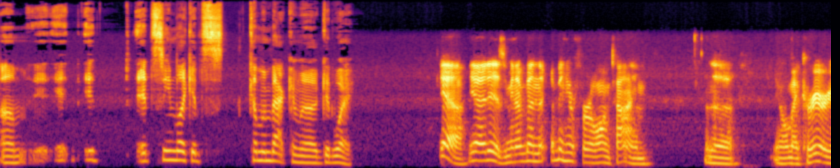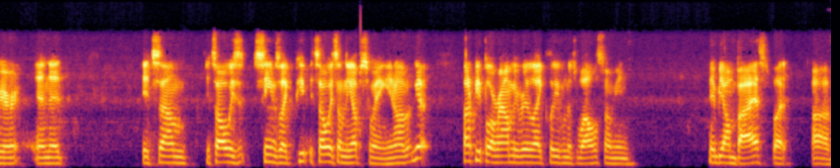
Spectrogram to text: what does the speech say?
um, it, it it seemed like it's coming back in a good way. Yeah, yeah, it is. I mean, I've been I've been here for a long time, in the you know my career here, and it it's um it's always seems like people it's always on the upswing. You know, a lot of people around me really like Cleveland as well. So I mean, maybe I'm biased, but uh,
